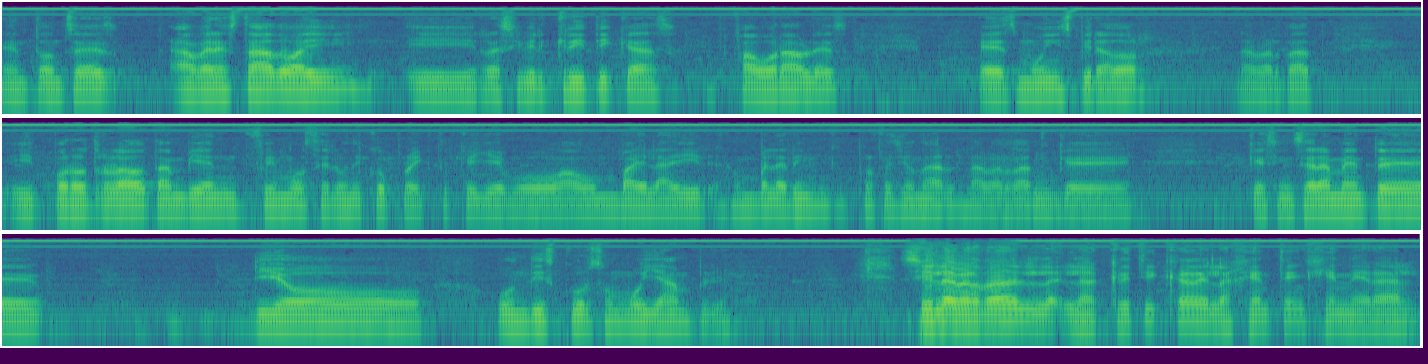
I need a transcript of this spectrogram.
Entonces, haber estado ahí y recibir críticas favorables es muy inspirador, la verdad. Y por otro lado también fuimos el único proyecto que llevó a un bailarín, un bailarín profesional, la verdad, que que sinceramente dio un discurso muy amplio. Sí, la verdad, la, crítica de la gente en general,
